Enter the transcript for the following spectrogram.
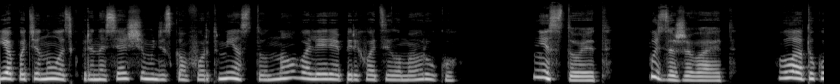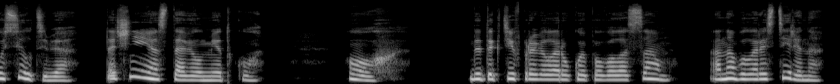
я потянулась к приносящему дискомфорт месту, но Валерия перехватила мою руку. «Не стоит. Пусть заживает. Влад укусил тебя. Точнее, оставил метку. Ох». Детектив провела рукой по волосам. Она была растеряна.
